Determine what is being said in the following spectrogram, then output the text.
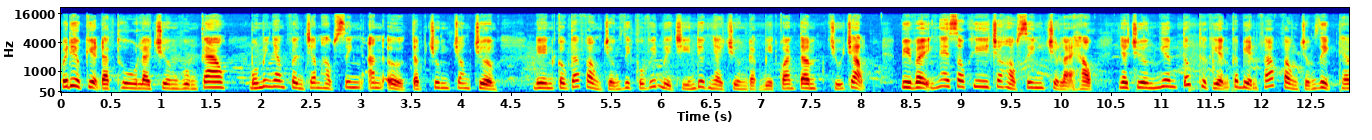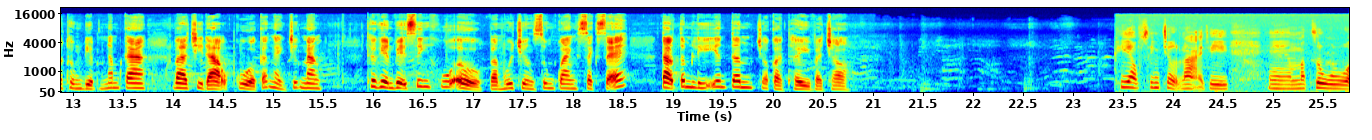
Với điều kiện đặc thù là trường vùng cao, 45% học sinh ăn ở tập trung trong trường, nên công tác phòng chống dịch COVID-19 được nhà trường đặc biệt quan tâm, chú trọng. Vì vậy, ngay sau khi cho học sinh trở lại học, nhà trường nghiêm túc thực hiện các biện pháp phòng chống dịch theo thông điệp 5K và chỉ đạo của các ngành chức năng, thực hiện vệ sinh khu ở và môi trường xung quanh sạch sẽ, tạo tâm lý yên tâm cho cả thầy và trò. Khi học sinh trở lại thì ừ, mặc dù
